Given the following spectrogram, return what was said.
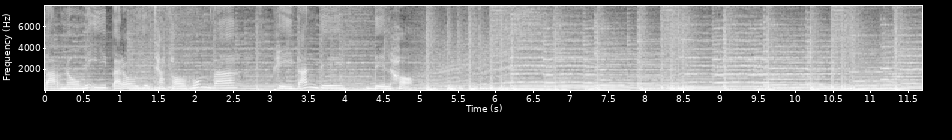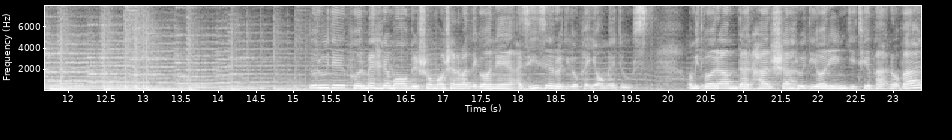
برنامه ای برای تفاهم و پیوند دلها. درود پرمهر ما به شما شنوندگان عزیز رادیو پیام دوست. امیدوارم در هر شهر و دیار این گیتی پهناور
